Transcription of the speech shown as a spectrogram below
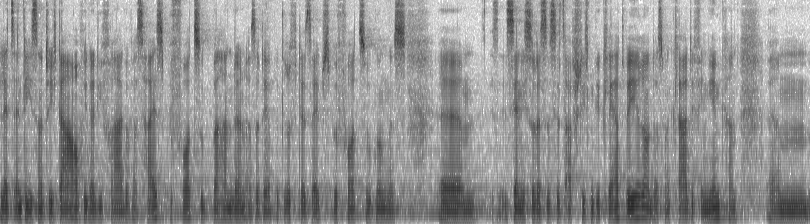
Letztendlich ist natürlich da auch wieder die Frage, was heißt bevorzugt behandeln? Also der Begriff der Selbstbevorzugung ist, ähm, ist ja nicht so, dass es jetzt abschließend geklärt wäre und dass man klar definieren kann, ähm,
